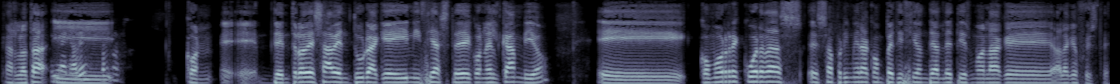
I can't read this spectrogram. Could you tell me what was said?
Carlota, Y con, eh, eh, dentro de esa aventura que iniciaste con el cambio, eh, ¿cómo recuerdas esa primera competición de atletismo a la que, a la que fuiste?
